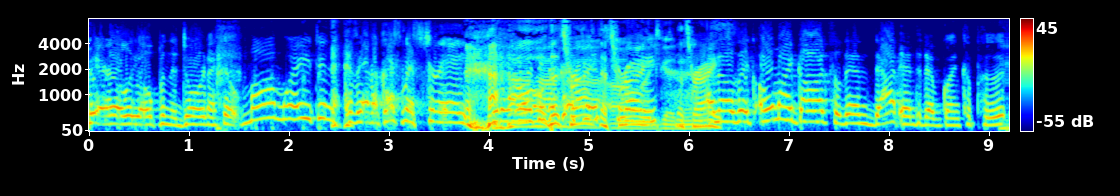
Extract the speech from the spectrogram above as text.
barely opened the door, and I said, "Mom, why are you doing that? Because we have a Christmas tree." You don't Oh, look at the that's right. That's tree." right. Goodness. That's right. And. I was like, "Oh my God!" So then that ended up going kaput.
